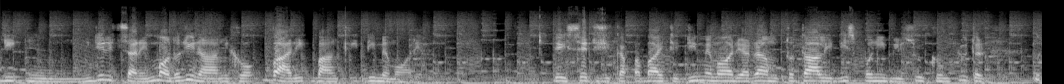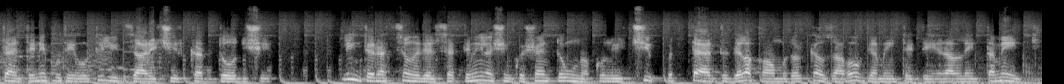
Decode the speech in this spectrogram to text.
di indirizzare in modo dinamico vari banchi di memoria. Dei 16 KB di memoria RAM totali disponibili sul computer l'utente ne poteva utilizzare circa 12. L'interazione del 7501 con il chip TED della Commodore causava ovviamente dei rallentamenti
